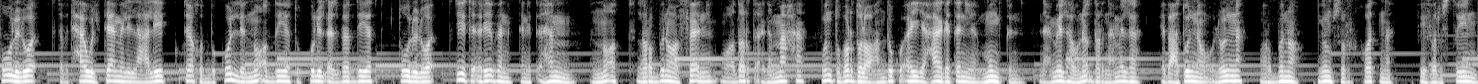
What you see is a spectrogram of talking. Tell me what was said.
طول الوقت. أنت بتحاول تعمل اللي عليك وتاخد بكل النقط ديت وبكل الأسباب ديت طول الوقت. دي تقريبا كانت أهم النقط اللي ربنا وفقني وقدرت أجمعها. وانتوا برضو لو عندكم أي حاجة تانية ممكن نعملها ونقدر نعملها ابعتوا لنا وقولوا لنا وربنا ينصر إخواتنا في فلسطين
